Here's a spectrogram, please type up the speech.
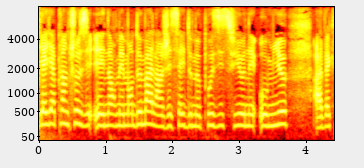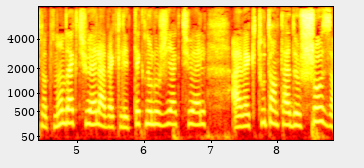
y a, y a, plein de choses, énormément de mal. Hein. J'essaye de me positionner au mieux avec notre monde actuel, avec les technologies actuelles, avec tout un tas de choses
